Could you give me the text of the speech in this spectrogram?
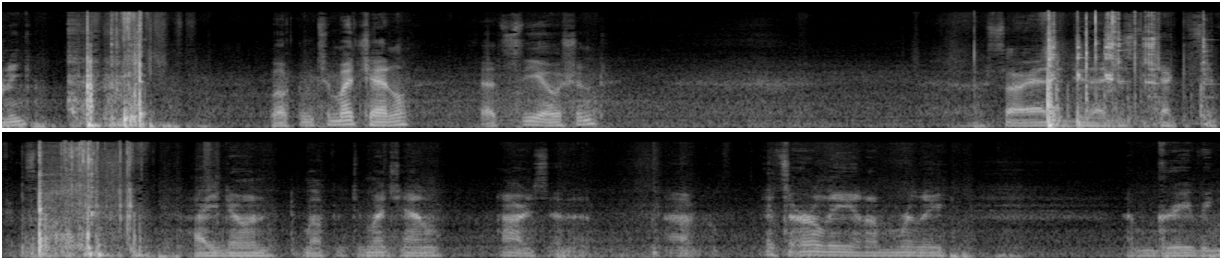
morning. Welcome to my channel. That's the ocean. Sorry, I had to do that just to check to see if. How you doing? Welcome to my channel. I already said that. I don't know. It's early and I'm really, I'm grieving.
